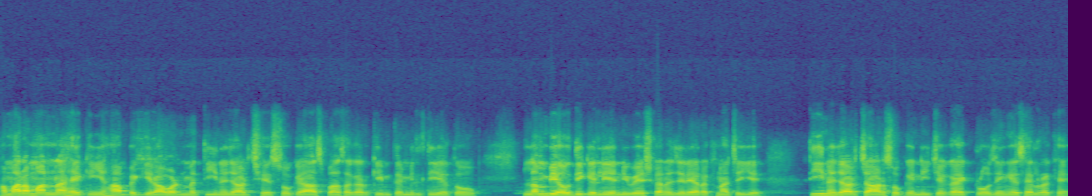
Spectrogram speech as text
हमारा मानना है कि यहाँ पे गिरावट में तीन हज़ार छः सौ के आसपास अगर कीमतें मिलती है तो लंबी अवधि के लिए निवेश का नज़रिया रखना चाहिए। तीन हज़ार चार सौ के नीचे का एक क्लोजिंग एस रखें।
